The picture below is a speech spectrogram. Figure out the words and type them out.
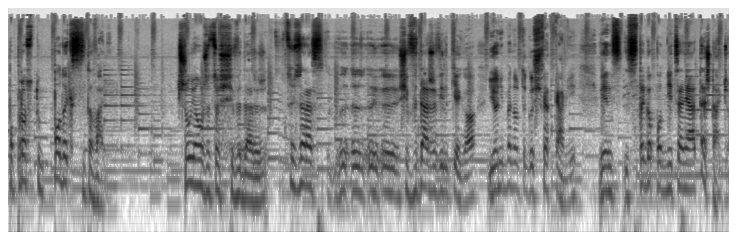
po prostu podekscytowani. Czują, że coś się wydarzy, że coś zaraz y, y, y, się wydarzy wielkiego i oni będą tego świadkami, więc z tego podniecenia też tańczą.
